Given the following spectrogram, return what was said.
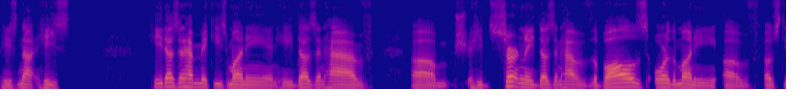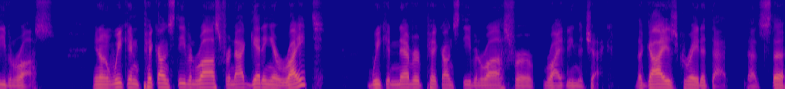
He's not. He's he doesn't have Mickey's money, and he doesn't have. Um, he certainly doesn't have the balls or the money of of Stephen Ross. You know, we can pick on Stephen Ross for not getting it right. We can never pick on Stephen Ross for writing the check. The guy is great at that. That's the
